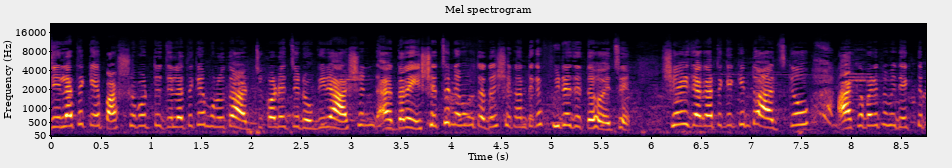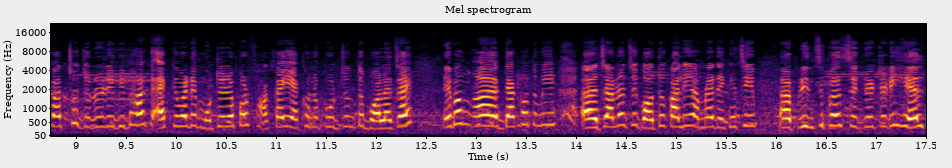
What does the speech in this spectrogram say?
জেলা থেকে পার্শ্ববর্তী জেলা থেকে মূলত আরজি করে যে রোগীরা আসেন তারা এসেছেন এবং তাদের সেখান থেকে ফিরে যেতে হয়েছে। সেই জায়গা থেকে কিন্তু আজকেও একেবারে তুমি দেখতে পাচ্ছ জরুরি বিভাগ একেবারে মোটের ওপর ফাঁকাই এখনও পর্যন্ত বলা যায়। এবং দেখো তুমি জানো যে গতকালই আমরা দেখেছি প্রিন্সিপাল সেক্রেটারি হেলথ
